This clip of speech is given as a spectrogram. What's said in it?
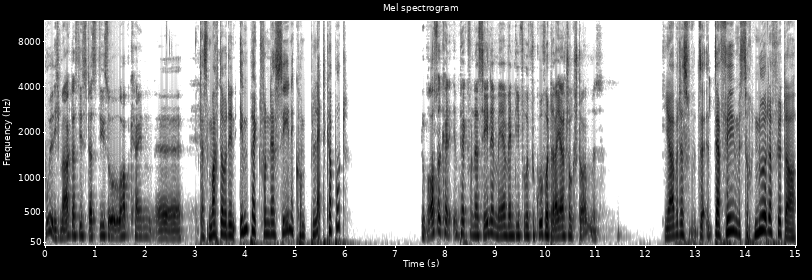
cool. Ich mag, dass die, dass die so überhaupt kein. Äh, Das macht aber den Impact von der Szene komplett kaputt. du brauchst doch keinen Impact von der Szene mehr, wenn die Figur vor drei Jahren schon gestorben ist. Ja, aber das, der- Film ist doch nur dafür da,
